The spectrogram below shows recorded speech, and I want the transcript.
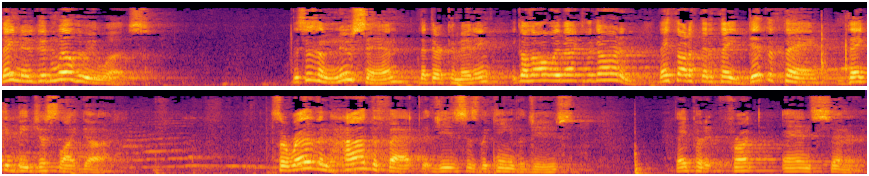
They knew good and well who he was. This isn't a new sin that they're committing. It goes all the way back to the garden. They thought that if they did the thing, they could be just like God. So rather than hide the fact that Jesus is the King of the Jews, they put it front and center.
